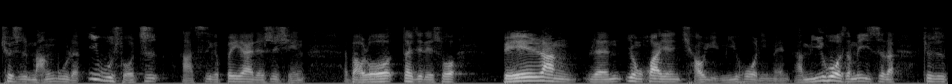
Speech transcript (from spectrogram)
却是盲目的，一无所知啊，是一个悲哀的事情。保罗在这里说：“别让人用花言巧语迷惑你们啊！迷惑什么意思呢？就是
